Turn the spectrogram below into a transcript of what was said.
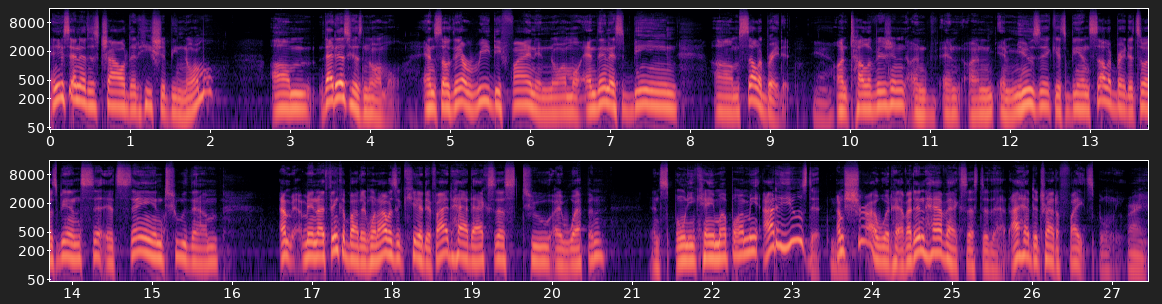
and you're saying to this child that he should be normal um, that is his normal. And so they're redefining normal, and then it's being um, celebrated yeah. on television and, and on in music. It's being celebrated, so it's being it's saying to them. I mean, I think about it. When I was a kid, if I'd had access to a weapon, and Spoonie came up on me, I'd have used it. Mm-hmm. I'm sure I would have. I didn't have access to that. I had to try to fight Spoonie. Right.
